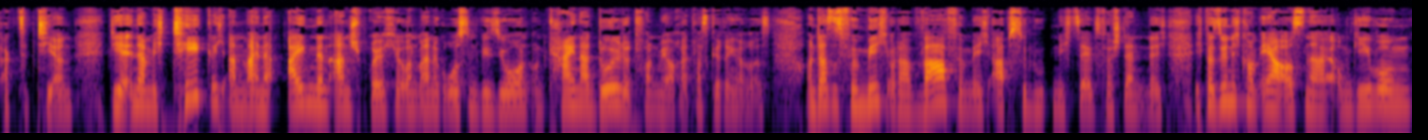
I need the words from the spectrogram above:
akzeptieren. Die erinnern mich täglich an meine eigenen Ansprüche und meine großen Visionen und keiner duldet von mir auch etwas Geringeres. Und das ist für mich oder war für mich absolut nicht selbstverständlich. Ich persönlich komme eher aus einer Umgebung,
